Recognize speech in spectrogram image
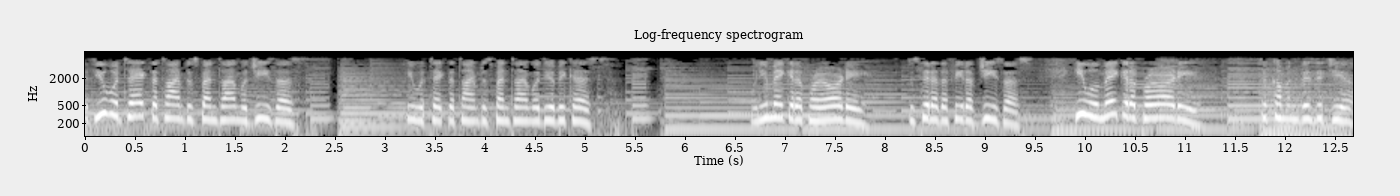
If you would take the time to spend time with Jesus, He would take the time to spend time with you because when you make it a priority to sit at the feet of Jesus, He will make it a priority to come and visit you,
